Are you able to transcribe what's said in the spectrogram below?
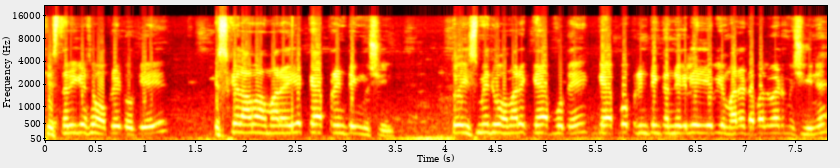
किस तरीके से ऑपरेट होती है ये? इसके अलावा हमारा ये कैप प्रिंटिंग मशीन तो इसमें जो हमारे कैप होते हैं, कैप को प्रिंटिंग करने के लिए ये भी हमारा डबल वेड मशीन है।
